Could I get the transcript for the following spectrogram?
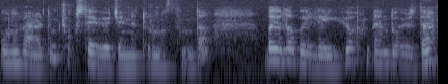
Onu verdim. Çok seviyor cennet hurmasını da. Bayıla bayıla yiyor. Ben de o yüzden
